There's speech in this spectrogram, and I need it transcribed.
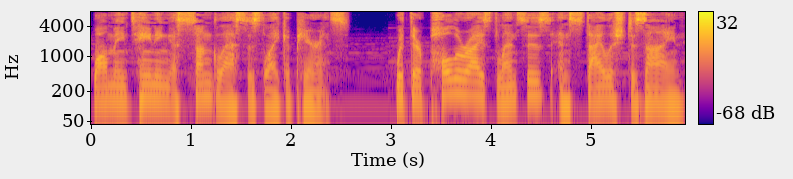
while maintaining a sunglasses-like appearance. With their polarized lenses and stylish design,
